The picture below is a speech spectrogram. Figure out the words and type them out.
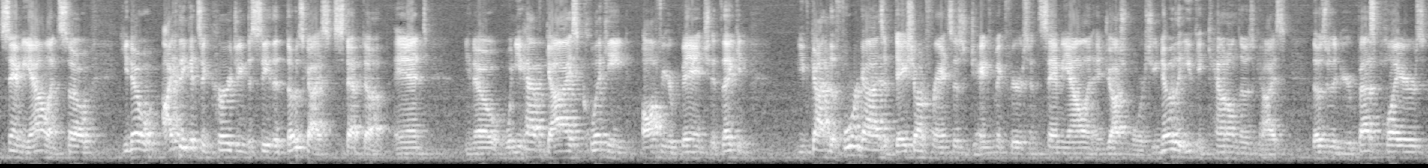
Sammy Allen. So, you know, I think it's encouraging to see that those guys stepped up. And, you know, when you have guys clicking off your bench, if they can, you've got the four guys of Deshaun Francis, James McPherson, Sammy Allen, and Josh Morris. You know that you can count on those guys. Those are your best players.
